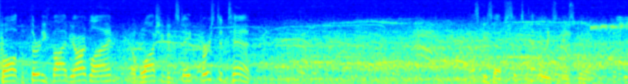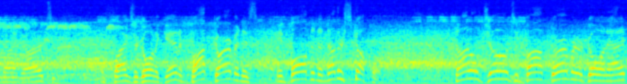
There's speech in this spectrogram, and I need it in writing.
Ball at the 35-yard line of Washington State, first and 10. Huskies have six penalties in this game, 59 yards, and flags are going again, and Bob Garman is involved in another scuffle. Donald Jones and Bob Garman are going at it.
